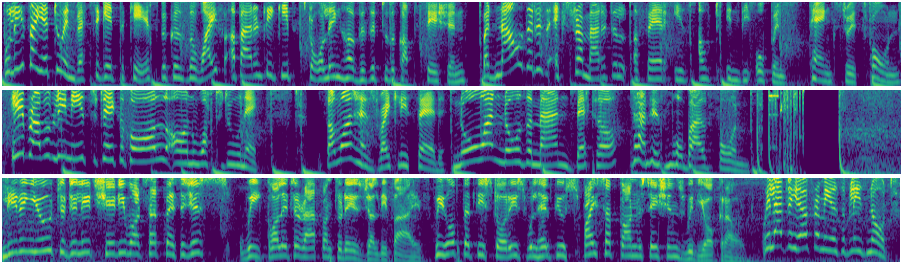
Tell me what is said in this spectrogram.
Police are yet to investigate the case because the wife apparently keeps stalling her visit to the cop station. But now that his extramarital affair is out in the open, thanks to his phone, he probably needs to take a call on what to do next. Someone has rightly said, no one knows a man better than his mobile phone. Leaving you to delete shady WhatsApp messages, we call it a wrap on today's Jaldi 5. We hope that these stories will help you spice up conversations with your crowd. We'll have to hear from you, so please note.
